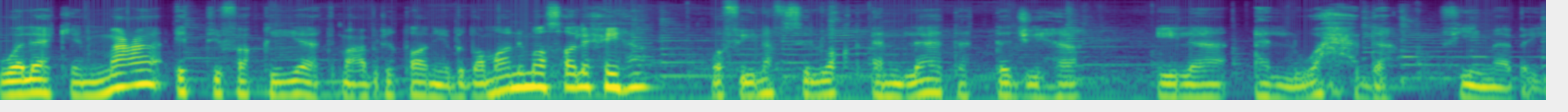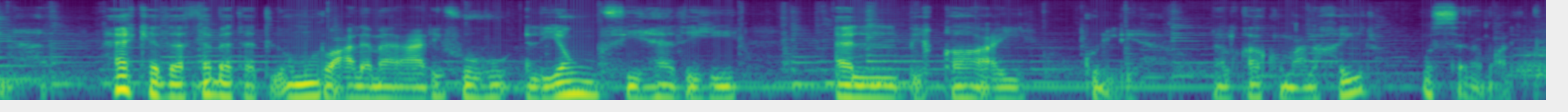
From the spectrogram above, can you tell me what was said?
ولكن مع اتفاقيات مع بريطانيا بضمان مصالحها وفي نفس الوقت أن لا تتجه إلى الوحدة فيما بينها. هكذا ثبتت الأمور على ما نعرفه اليوم في هذه البقاع كلها. نلقاكم على خير والسلام عليكم.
